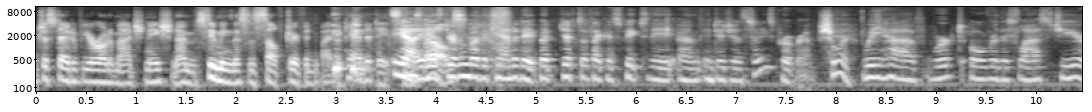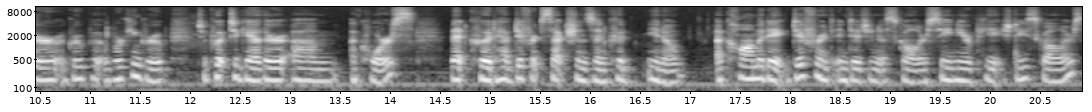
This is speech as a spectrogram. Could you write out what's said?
just out of your own imagination, I'm assuming this is self-driven by the candidates. yeah, themselves. it is driven by the candidate. But just if I could speak to the um, Indigenous Studies program, sure. We have worked over this last year, a group, a working group, to put together um, a course that could have different sections and could, you know, accommodate different Indigenous scholars, senior PhD scholars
